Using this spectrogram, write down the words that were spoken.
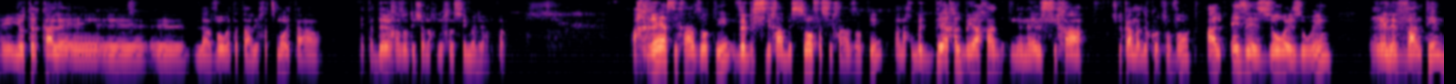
יותר קל אה, אה, אה, לעבור את התהליך עצמו, את הדרך הזאת שאנחנו נכנסים אליה. אחרי השיחה הזאת, וסליחה, בסוף השיחה הזאת, אנחנו בדרך כלל ביחד ננהל שיחה של כמה דקות טובות על איזה אזור האזורים רלוונטיים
